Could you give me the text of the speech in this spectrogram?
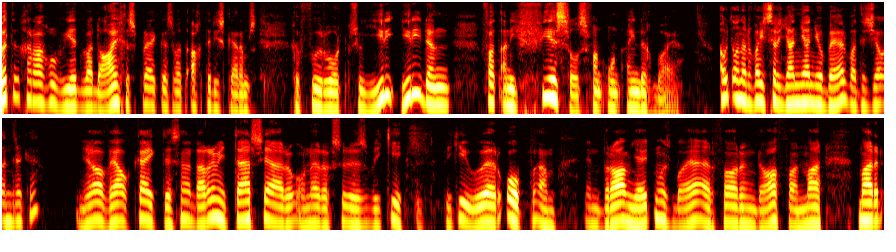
bitter graag wil weet wat daai gesprek is wat agter die skerms gevoer word. So hierdie hierdie ding vat aan die vesels van oneindig baie. Oud onderwyser Jan Jan Joubert, wat is jou indrukke? Ja, wel kyk, dis nou daarom die tersiêre onderrig so dis 'n bietjie bietjie hoër op. Um en Bram, jy het mos baie ervaring daarvan, maar maar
